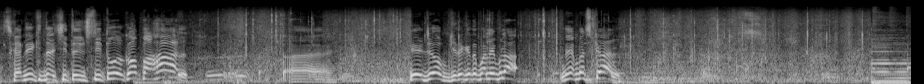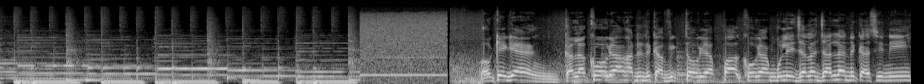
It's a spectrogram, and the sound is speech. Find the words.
Sekarang ni kita nak cerita universiti tu. Kau apa hal? Ah. Okay, jom. Kita ke tempat lain pula. Naik basikal. Okey gang, kalau korang ada dekat Victoria Park, korang boleh jalan-jalan dekat sini.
